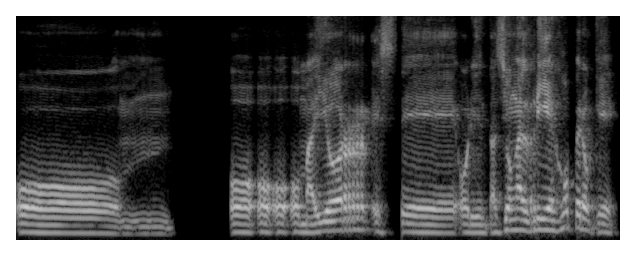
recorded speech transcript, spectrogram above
o, mm, o mayor este, orientación al riesgo, pero que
